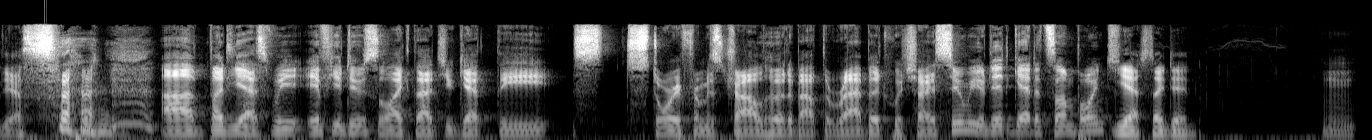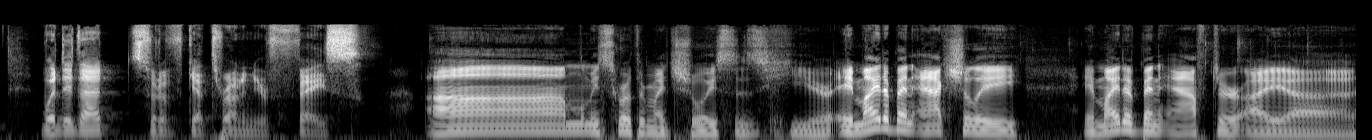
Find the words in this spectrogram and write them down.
Yes, uh, but yes, we if you do select that, you get the s- story from his childhood about the rabbit, which I assume you did get at some point. Yes, I did. When did that sort of get thrown in your face? Um, let me scroll through my choices here. It might have been actually, it might have been after I. uh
